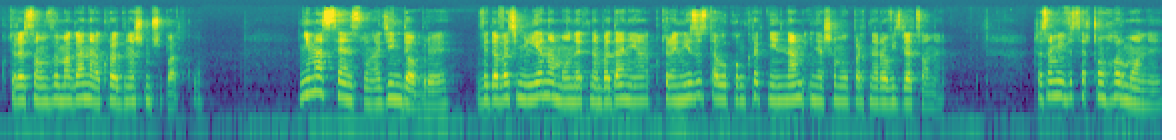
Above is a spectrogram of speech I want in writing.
które są wymagane akurat w naszym przypadku. Nie ma sensu na dzień dobry wydawać miliona monet na badania, które nie zostały konkretnie nam i naszemu partnerowi zlecone. Czasami wystarczą hormony,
